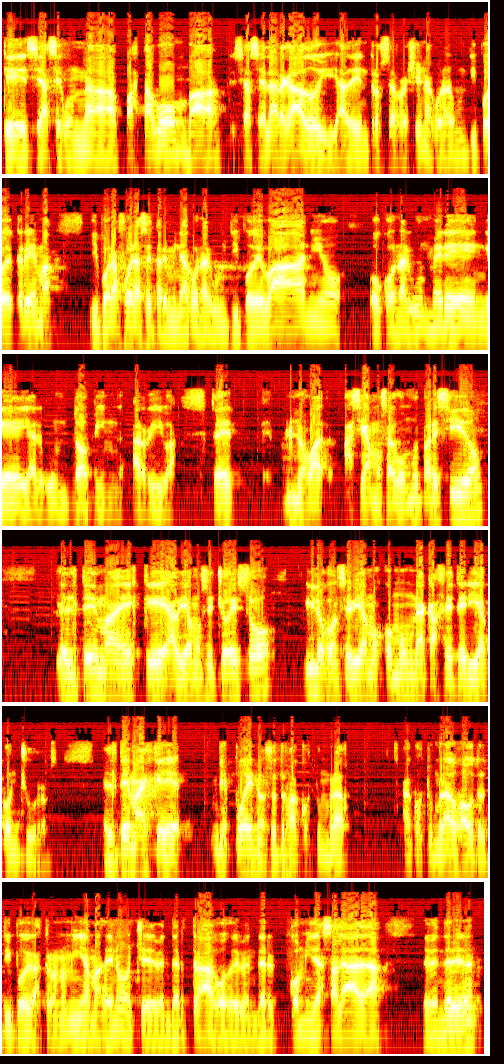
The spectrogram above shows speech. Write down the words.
que se hace con una pasta bomba, se hace alargado y adentro se rellena con algún tipo de crema y por afuera se termina con algún tipo de baño o con algún merengue y algún topping arriba. Entonces, nos hacíamos algo muy parecido. El tema es que habíamos hecho eso y lo concebíamos como una cafetería con churros. El tema es que después nosotros acostumbrados, acostumbrados a otro tipo de gastronomía, más de noche, de vender tragos, de vender comida salada, de vender,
